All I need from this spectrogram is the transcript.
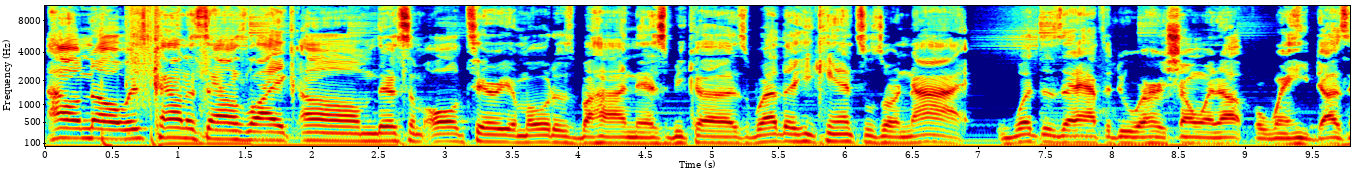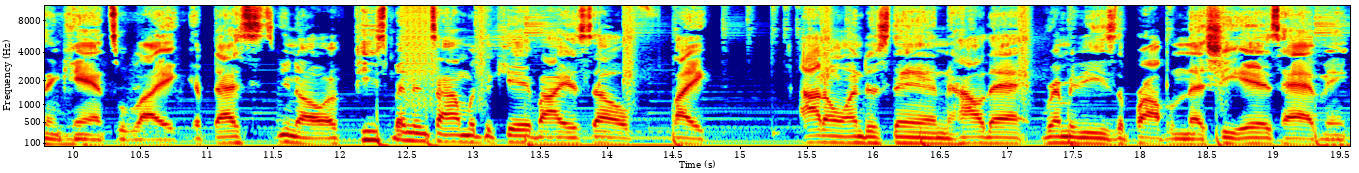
I don't know. It kind of sounds like um, there's some ulterior motives behind this because whether he cancels or not, what does that have to do with her showing up for when he doesn't cancel? Like, if that's, you know, if he's spending time with the kid by himself, like, I don't understand how that remedies the problem that she is having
